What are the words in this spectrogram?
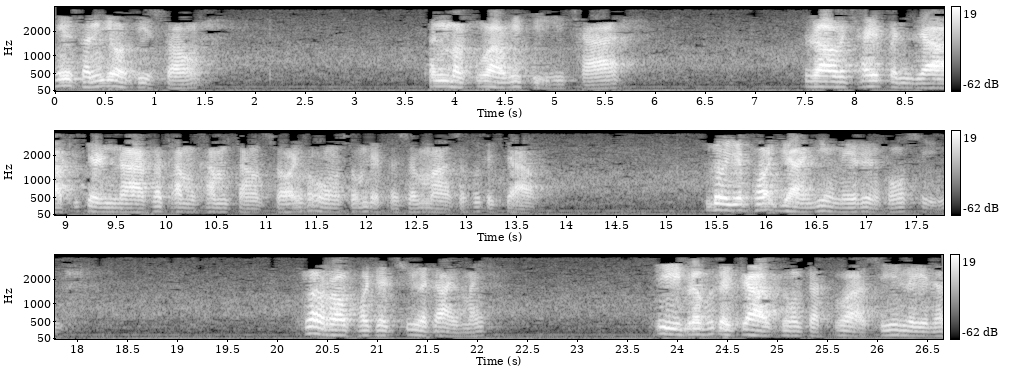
นี่สัญญาที่สองท่านบอกว่าวิธีฉาเราใช้ปัญญาพิจารณาพระธรรมคำสั่งสอนขององค์สมเด็จพระสัมมาสัมพุทธเจ้า โดยเฉพาะอย่างยิ่งในเรื่องของศีลว่เราพอจะเชื่อได้ไหม ที่พระพุทธเจ้าทรงตรัสว่าสีเลนะ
